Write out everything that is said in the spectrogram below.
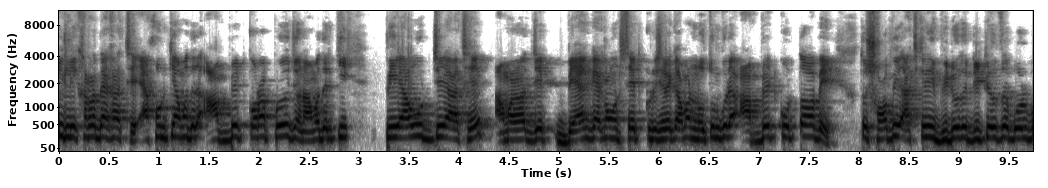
এই লেখাটা দেখাচ্ছে? এখন কি আমাদের আপডেট করা প্রয়োজন? আমাদের কি পে আউট যে আছে, আমরা যে ব্যাংক অ্যাকাউন্ট সেট করি সেটাকে আবার নতুন করে আপডেট করতে হবে। তো সবই আজকের এই ভিডিওতে ডিটেলসে বলব।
